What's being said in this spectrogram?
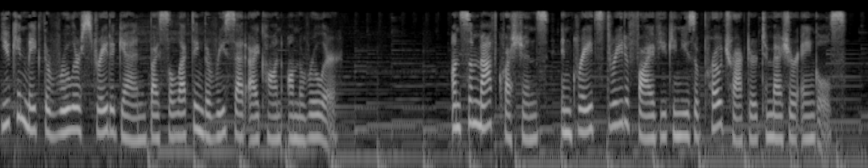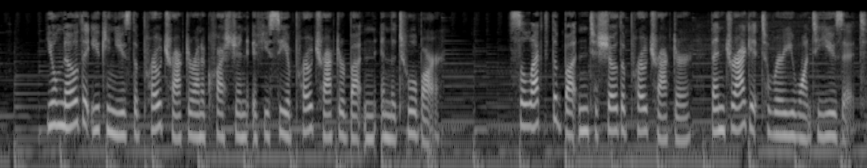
You can make the ruler straight again by selecting the reset icon on the ruler. On some math questions, in grades 3 to 5 you can use a protractor to measure angles. You'll know that you can use the protractor on a question if you see a protractor button in the toolbar. Select the button to show the protractor, then drag it to where you want to use it.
